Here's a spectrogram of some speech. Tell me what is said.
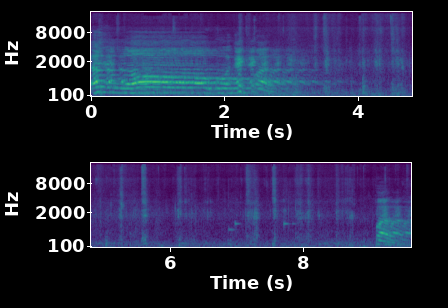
Allahu Ekber. Ekber.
